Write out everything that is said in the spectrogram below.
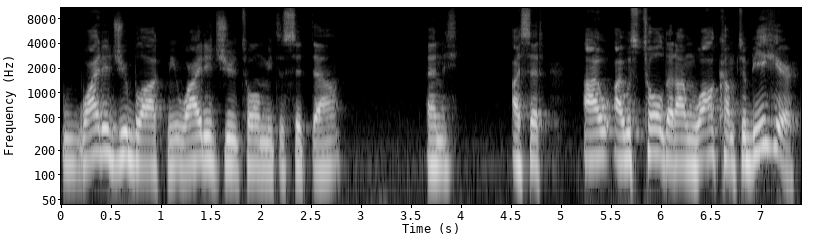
why did you block me? Why did you told me to sit down? And I said, I, I was told that I'm welcome to be here.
